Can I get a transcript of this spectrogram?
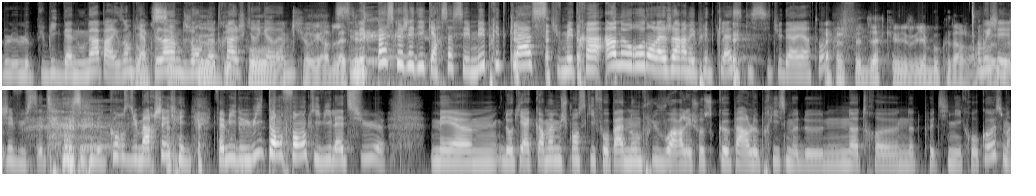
le, le public d'Anouna, par exemple, il y a plein de gens de notre âge qui regardent. Qui regardent la Ce télé. n'est pas ce que j'ai dit, car ça, c'est mépris de classe. tu mettras un euro dans la jarre à mépris de classe qui se situe derrière toi. Je peux te dire qu'il y a beaucoup d'argent. Oui, j'ai vu. C'est les courses du marché. Il y a une famille de 8 enfants qui vit là-dessus. Mais euh, donc, il y a quand même, je pense qu'il faut pas non plus voir les choses que par le prisme de notre, euh, notre petit microcosme.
